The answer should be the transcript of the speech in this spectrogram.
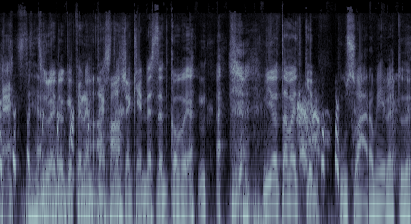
ezt tulajdonképpen nem Aha. tesztese kérdezted komolyan. Mióta vagy kint? 23 éve tudod.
